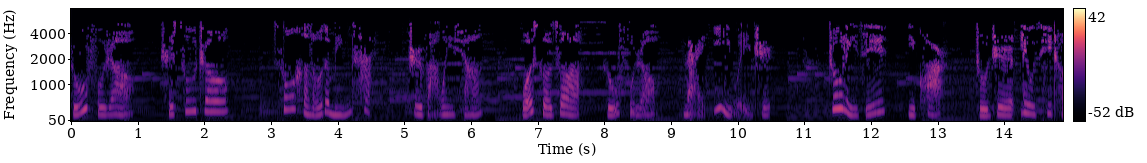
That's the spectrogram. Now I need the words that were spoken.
乳腐肉是苏州松鹤楼的名菜，制法未详。我所做乳腐肉乃意为之。猪里脊一块，煮至六七成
